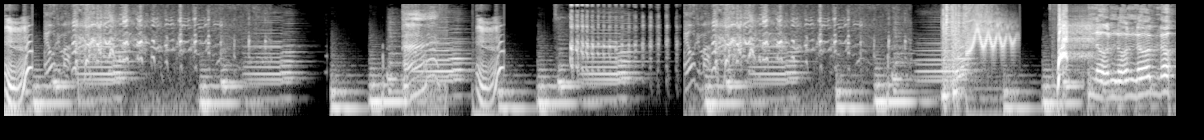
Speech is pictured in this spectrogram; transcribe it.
哎呦我的妈！哎 No, no, no, no.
